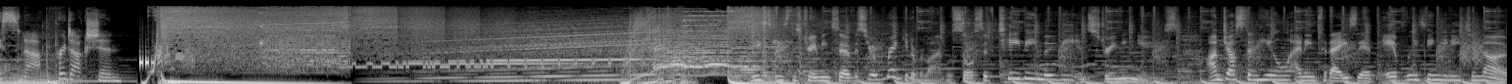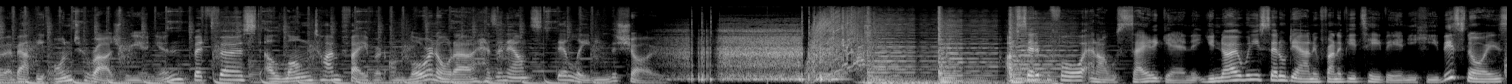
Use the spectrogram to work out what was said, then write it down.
listener production. This is the streaming service, your regular reliable source of TV, movie, and streaming news. I'm Justin Hill, and in today's ep, everything you need to know about the Entourage reunion. But first, a long-time favourite on Law and Order has announced they're leaving the show. Said it before and I will say it again. You know when you settle down in front of your TV and you hear this noise,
